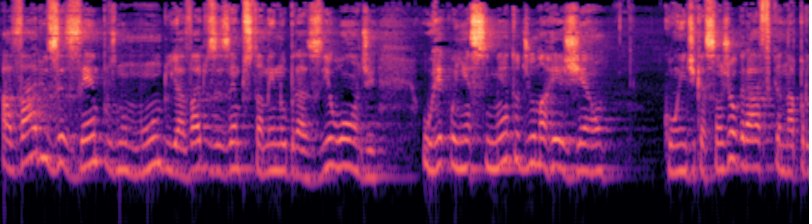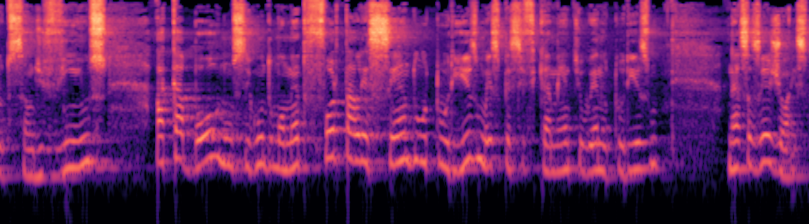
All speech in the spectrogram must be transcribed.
Há vários exemplos no mundo e há vários exemplos também no Brasil onde o reconhecimento de uma região com indicação geográfica na produção de vinhos acabou, num segundo momento, fortalecendo o turismo, especificamente o enoturismo, nessas regiões.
